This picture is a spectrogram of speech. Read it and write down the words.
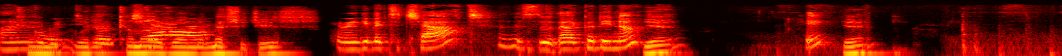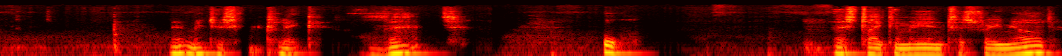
I'm can, going to would it come chat. over on the messages? Can I give it to chat? Is that good enough? Yeah, Okay. yeah. Let me just click that. Oh, that's taken me into StreamYard.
